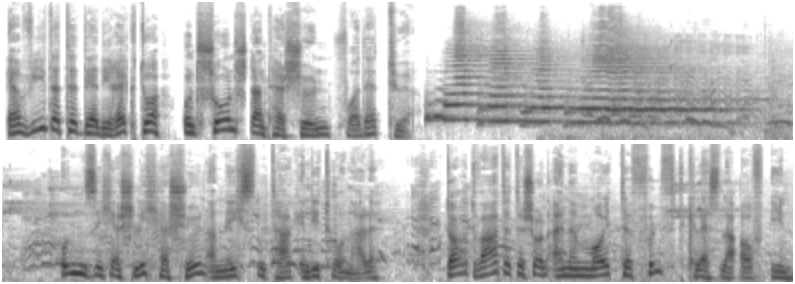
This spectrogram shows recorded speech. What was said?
erwiderte der Direktor, und schon stand Herr Schön vor der Tür. Unsicher schlich Herr Schön am nächsten Tag in die Turnhalle. Dort wartete schon eine Meute Fünftklässler auf ihn.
